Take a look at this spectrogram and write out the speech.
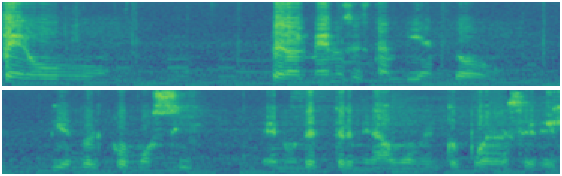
pero, pero al menos están viendo, viendo el cómo sí en un determinado momento puede ser él.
